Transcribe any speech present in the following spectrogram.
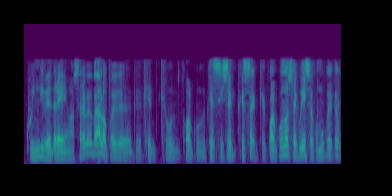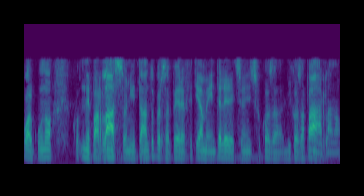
Quindi vedremo, sarebbe bello poi che, che, qualcuno, che, si, che, qualcuno seguisse, comunque che qualcuno ne parlasse ogni tanto per sapere effettivamente le lezioni su cosa, di cosa parlano.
